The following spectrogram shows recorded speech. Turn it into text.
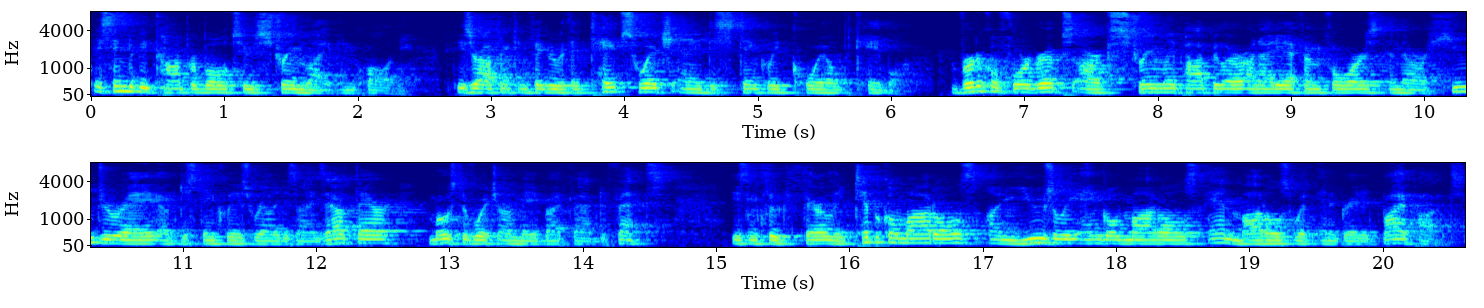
they seem to be comparable to Streamlight in quality. These are often configured with a tape switch and a distinctly coiled cable. Vertical foregrips are extremely popular on IDF M4s, and there are a huge array of distinctly Israeli designs out there, most of which are made by Fab Defense. These include fairly typical models, unusually angled models, and models with integrated bipods.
